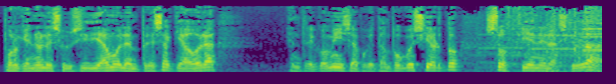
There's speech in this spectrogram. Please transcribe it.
porque no le subsidiamos la empresa que ahora, entre comillas, porque tampoco es cierto, sostiene la ciudad.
